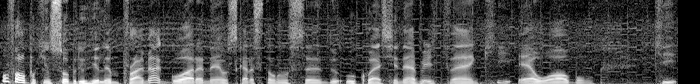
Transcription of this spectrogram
Vamos falar um pouquinho sobre o Helium Prime agora, né? Os caras estão lançando o Question Everything, que é o álbum que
